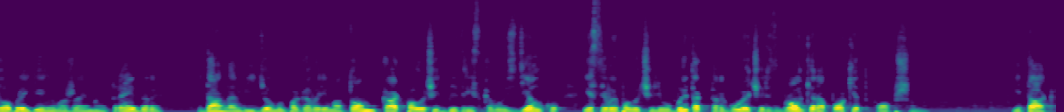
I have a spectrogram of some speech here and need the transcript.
Добрый день, уважаемые трейдеры! В данном видео мы поговорим о том, как получить безрисковую сделку, если вы получили убыток, торгуя через брокера Pocket Option. Итак,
